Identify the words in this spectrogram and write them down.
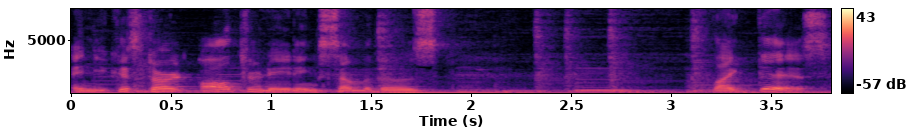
and you could start alternating some of those like this.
